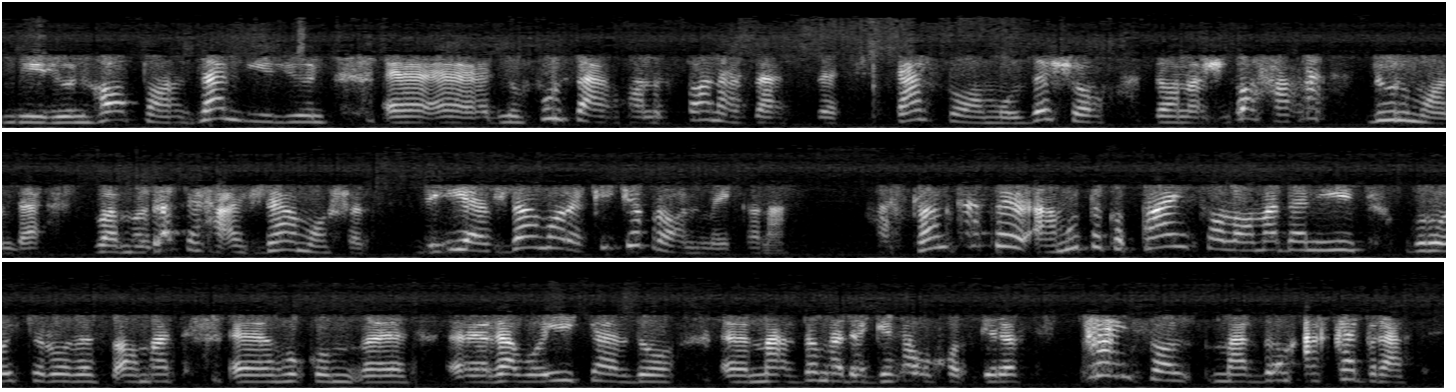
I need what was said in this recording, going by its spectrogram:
میلیون ها 15 میلیون نفوس افغانستان از درس و آموزش و دانشگاه همه دور مانده و مدت 18 ماه شد. دیگه 18 ماه را کی جبران می‌کنن اصلا کسی عمود که پنج سال آمدن این گروه تروریست آمد حکم روایی کرد و مردم در گناه خود گرفت. پنج سال مردم عقب رفت.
